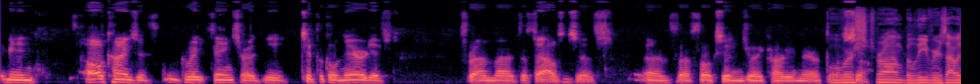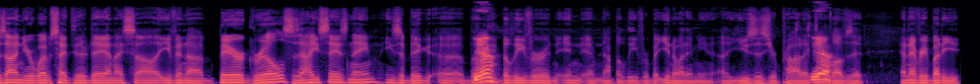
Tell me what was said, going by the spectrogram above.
i mean all kinds of great things are the typical narratives from uh, the thousands of of uh, folks that enjoy Cardio Miracle. Well, we're So, strong believers. I was on your website the other day and I saw even uh, Bear Grylls. Is that how you say his name? He's a big uh, Yeah. believer in, in, in- not believer, but you know what I mean. Uh, uses your product Yeah. and loves it, and everybody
